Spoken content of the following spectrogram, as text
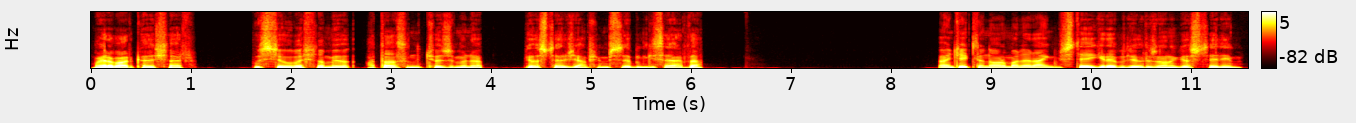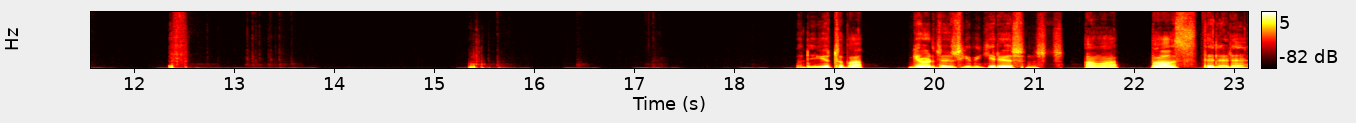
Merhaba arkadaşlar. Bu siteye ulaşılamıyor hatasının çözümünü göstereceğim şimdi size bilgisayarda. Öncelikle normal herhangi bir siteye girebiliyoruz. Onu göstereyim. YouTube'a gördüğünüz gibi giriyorsunuz. Ama bazı sitelere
